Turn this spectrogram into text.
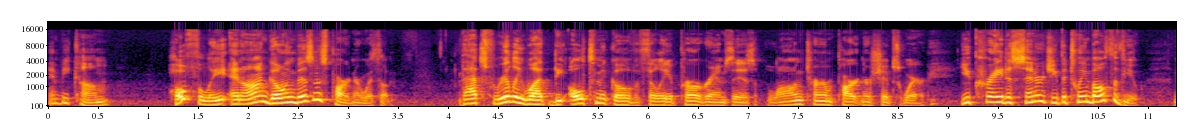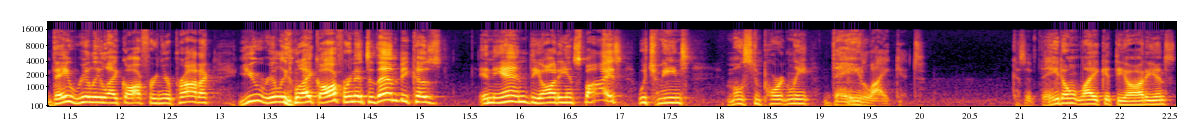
and become, hopefully, an ongoing business partner with them. That's really what the ultimate goal of affiliate programs is long term partnerships where you create a synergy between both of you. They really like offering your product, you really like offering it to them because, in the end, the audience buys, which means, most importantly, they like it. Because if they don't like it, the audience,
